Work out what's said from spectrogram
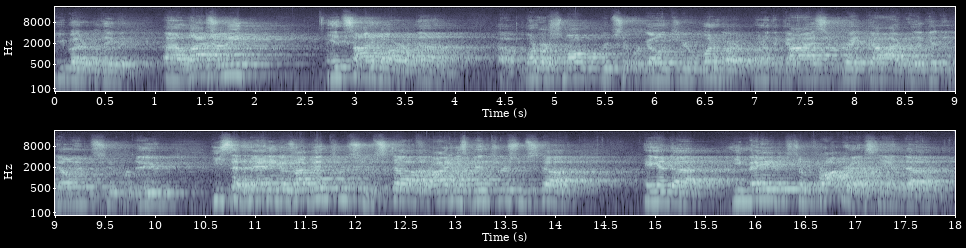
You better believe it. Uh, last week, inside of our uh, uh, one of our small groups that we're going through, one of our one of the guys, great guy, really getting to know him, super dude he said, man, he goes, I've been through some stuff, right? He's been through some stuff. And uh, he made some progress, and uh,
